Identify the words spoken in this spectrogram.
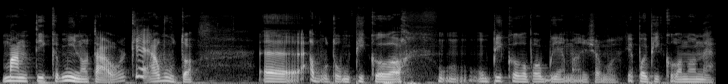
Mantic Minotaur, che ha avuto, eh, ha avuto un, piccolo, un piccolo problema, diciamo, che poi piccolo non è.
